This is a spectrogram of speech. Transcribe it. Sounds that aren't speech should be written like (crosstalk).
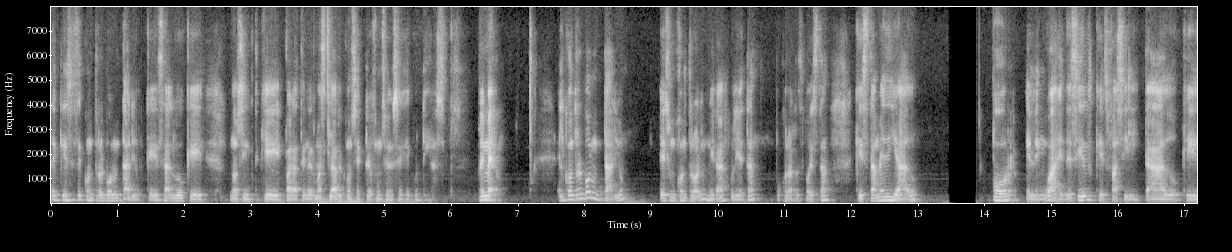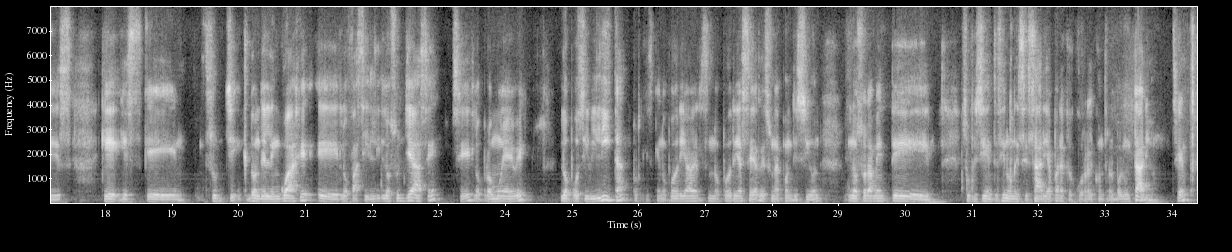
de qué es ese control voluntario, que es algo que, nos, que para tener más claro el concepto de funciones ejecutivas. Primero, el control voluntario es un control, mira Julieta, un poco la respuesta, que está mediado por el lenguaje, es decir, que es facilitado, que es que, es, que donde el lenguaje eh, lo, lo subyace, ¿sí? lo promueve, lo posibilita, porque es que no podría, haber, no podría ser, es una condición no solamente suficiente, sino necesaria para que ocurra el control voluntario.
